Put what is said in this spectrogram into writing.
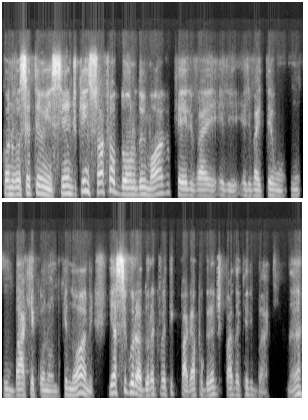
Quando você tem um incêndio, quem sofre é o dono do imóvel, que ele vai, ele, ele vai ter um, um, um baque econômico enorme, e a seguradora que vai ter que pagar por grande parte daquele baque. Né?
